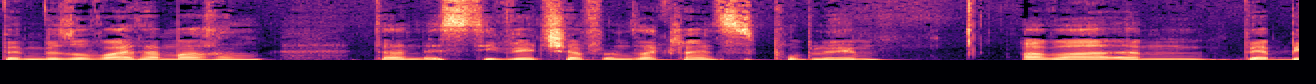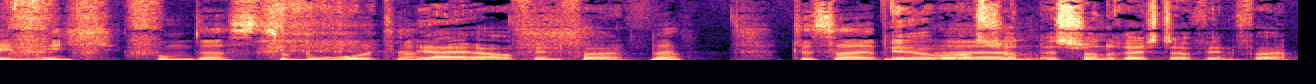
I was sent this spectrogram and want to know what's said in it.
wenn wir so weitermachen, dann ist die Wirtschaft unser kleinstes Problem. Aber ähm, wer bin ich, um das zu beurteilen? Ja, ja, auf jeden Fall. Ne? Deshalb, du hast äh, schon, ist schon recht auf jeden Fall.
